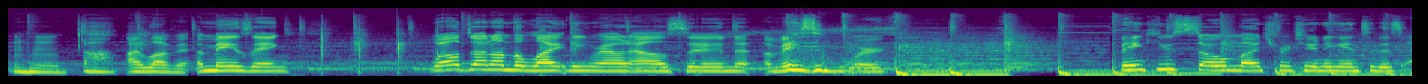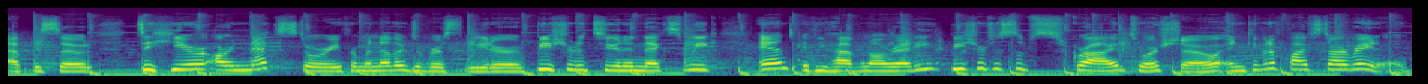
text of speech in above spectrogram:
Mm-hmm. Oh, I love it. Amazing. Well done on the lightning round, Alison. Amazing work. Thank you so much for tuning into this episode. To hear our next story from another diverse leader, be sure to tune in next week. And if you haven't already, be sure to subscribe to our show and give it a five star rating,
